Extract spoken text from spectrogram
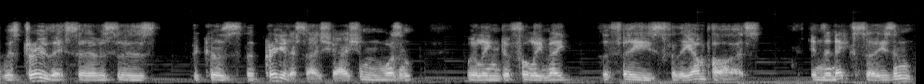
withdrew their services because the Cricket Association wasn't willing to fully meet the fees for the umpires. In the next season,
